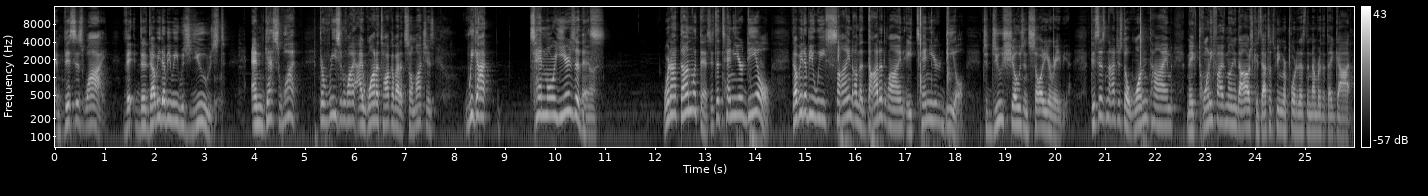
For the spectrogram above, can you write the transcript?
and this is why the the WWE was used, and guess what? The reason why I want to talk about it so much is we got ten more years of this. We're not done with this. It's a 10 year deal. WWE signed on the dotted line a 10 year deal to do shows in Saudi Arabia. This is not just a one time make $25 million because that's what's being reported as the number that they got.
